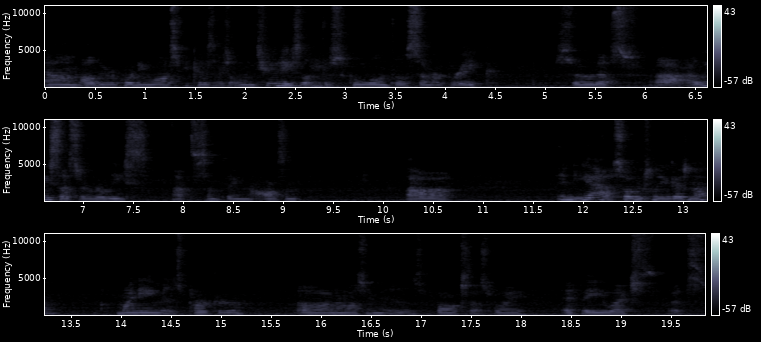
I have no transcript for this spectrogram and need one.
Um, I'll be recording lots because there's only two days left of school until summer break. So that's, uh, at least that's a release. That's something awesome. Uh, and yeah, so I'm just letting you guys know. My name is Parker. Uh, my last name is Faux, that's why F-A-U-X. That's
